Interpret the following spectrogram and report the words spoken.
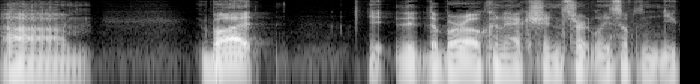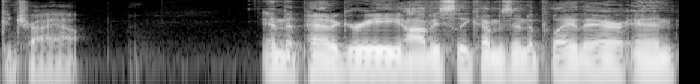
Um, but the, the Burrow connection certainly something you can try out. And the pedigree obviously comes into play there. And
